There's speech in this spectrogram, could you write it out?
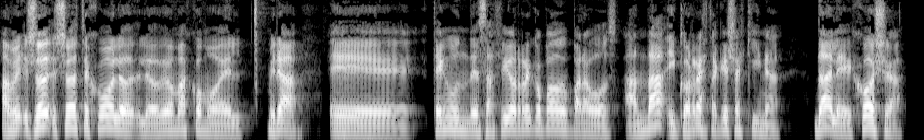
A mí- yo, yo este juego lo, lo veo más como el, mirá, eh, tengo un desafío recopado para vos. Anda y corre hasta aquella esquina. Dale, joya.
